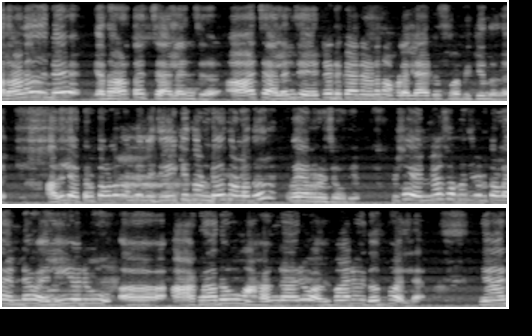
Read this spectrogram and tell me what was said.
അതാണ് അതിന്റെ യഥാർത്ഥ ചലഞ്ച് ആ ചലഞ്ച് ഏറ്റെടുക്കാനാണ് നമ്മൾ എല്ലാവരും ശ്രമിക്കുന്നത്. അതിൽ എത്രത്തോളം നമ്മൾ വിജയിക്കുന്നുണ്ട് എന്നുള്ളത് വേറൊരു ചോദ്യം. പക്ഷെ എന്നെ സംബന്ധിച്ചിടത്തോളം എന്റെ വലിയൊരു ആഹ് ആഹ്ലാദവും അഹങ്കാരവും അഭിമാനവും ഇതൊന്നും അല്ല ഞാൻ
